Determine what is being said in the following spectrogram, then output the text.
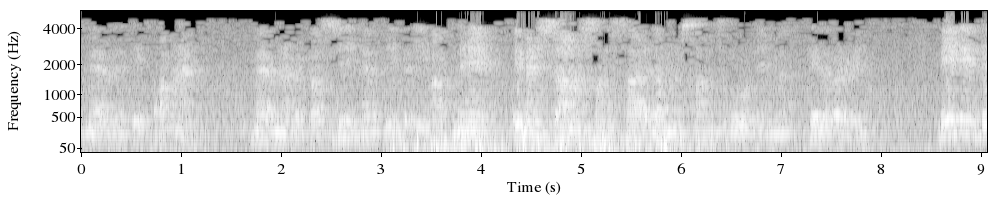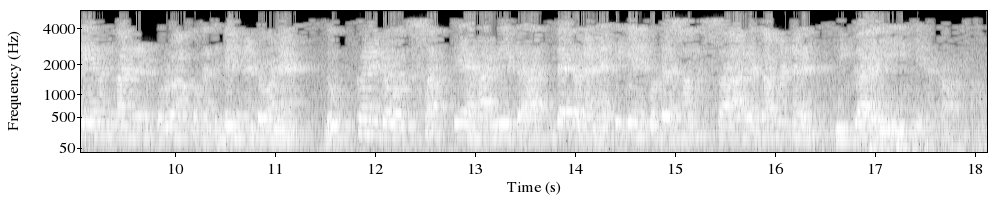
මරණ තේ පමණයි. මරණයට පස්සේ නැවත ඉපදීමක් නෑ. ඒ නිසා සංසාර ගමන සම්පූර්ණයෙන්ම කෙලවර වෙනවා. මේකෙන් තේරුම් ගන්නට පුළුවන්කම තිබෙන්නට ඕනේ දුක්ඛ නිරෝධ සත්‍ය හරියට අත්දැකලා නැති කෙනෙකුට සංසාර ගමන දිගයි කියන කාරණාව.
